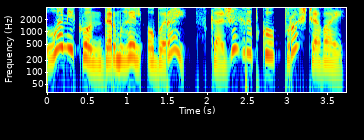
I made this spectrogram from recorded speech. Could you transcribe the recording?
Ламікон Дермгель обирай, скажи грибку прощавай.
